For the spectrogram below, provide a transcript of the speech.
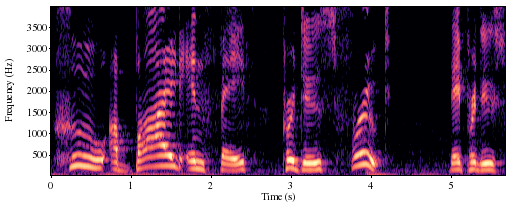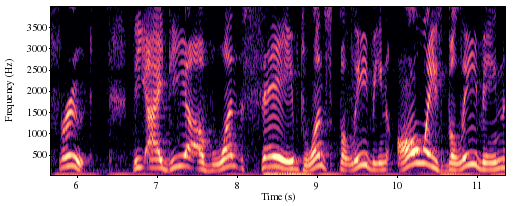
who abide in faith produce fruit. They produce fruit. The idea of once saved, once believing, always believing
